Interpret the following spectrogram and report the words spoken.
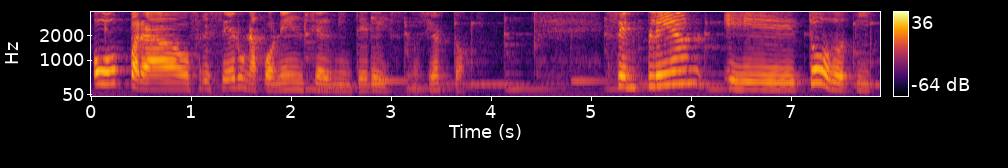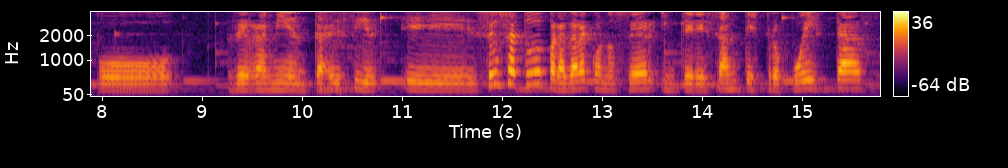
o para ofrecer una ponencia de un interés, ¿no es cierto? Se emplean eh, todo tipo de herramientas, es decir, eh, se usa todo para dar a conocer interesantes propuestas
